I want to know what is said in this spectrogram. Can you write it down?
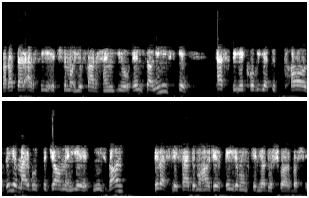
فقط در عرصه اجتماعی و فرهنگی و انسانی نیست که کسب یک هویت تازه مربوط به جامعه میزبان به وسیله فرد مهاجر غیر ممکن یا دشوار باشه.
